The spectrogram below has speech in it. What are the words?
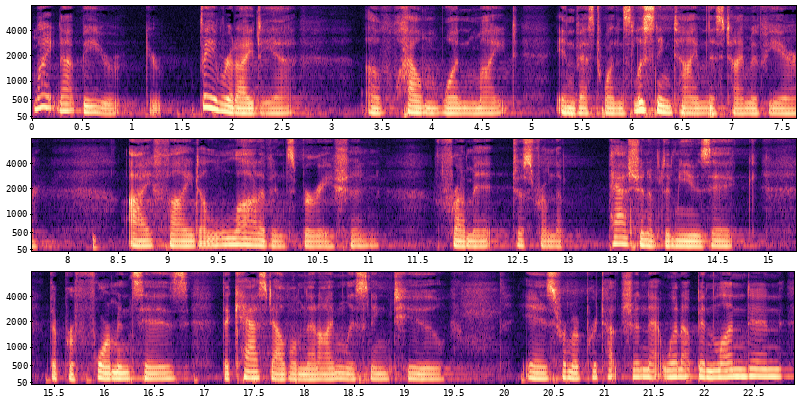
might not be your, your favorite idea of how one might invest one's listening time this time of year, I find a lot of inspiration from it, just from the passion of the music, the performances. The cast album that I'm listening to is from a production that went up in London,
